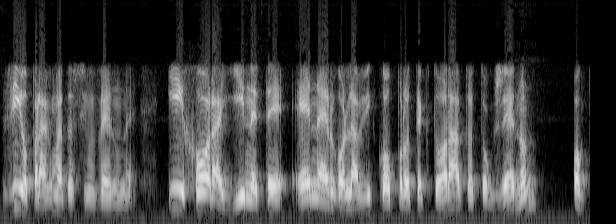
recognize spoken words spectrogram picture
δύο πράγματα συμβαίνουν. Ή η χώρα γίνεται ένα εργολαβικό προτεκτοράτο των ξένων, οκ,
